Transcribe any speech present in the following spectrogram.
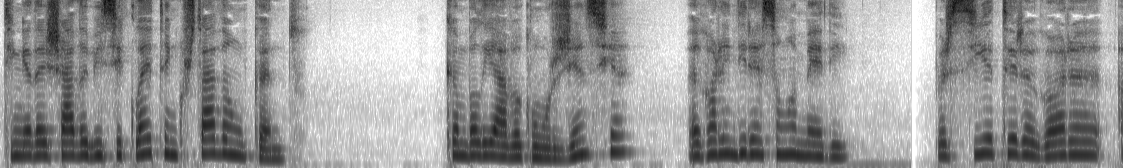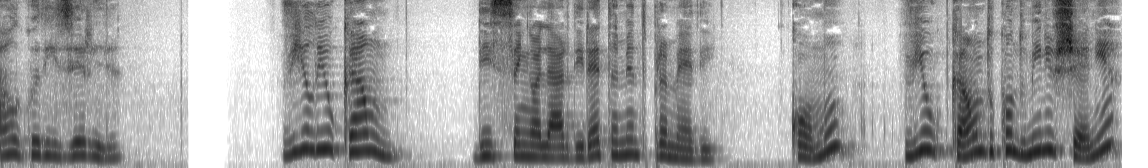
Tinha deixado a bicicleta encostada a um canto. Cambaleava com urgência, agora em direção a Maddie. Parecia ter agora algo a dizer-lhe. Vi ali o cão, disse sem olhar diretamente para Maddie. Como? Viu o cão do condomínio Xénia?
